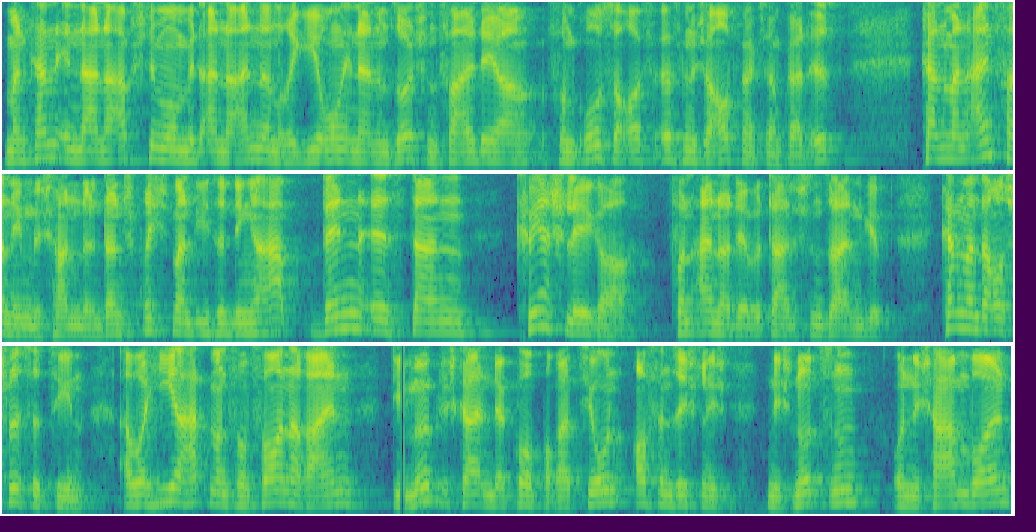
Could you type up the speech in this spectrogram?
Man kann in einer Abstimmung mit einer anderen Regierung in einem solchen Fall, der von großer öffentlicher Aufmerksamkeit ist, kann man einvernehmlich handeln. Dann spricht man diese Dinge ab. Wenn es dann Querschläger von einer der beteiligten Seiten gibt, kann man daraus Schlüsse ziehen. Aber hier hat man von vornherein die Möglichkeiten der Kooperation offensichtlich nicht nutzen und nicht haben wollen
